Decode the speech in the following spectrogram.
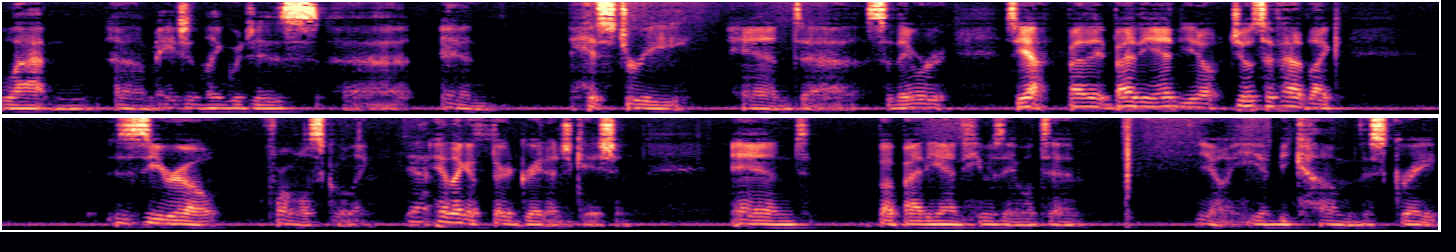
Latin, um, Asian languages, uh, and history, and uh, so they were. So yeah, by the by the end, you know, Joseph had like zero formal schooling. Yeah. He had like a third grade education, and but by the end, he was able to, you know, he had become this great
